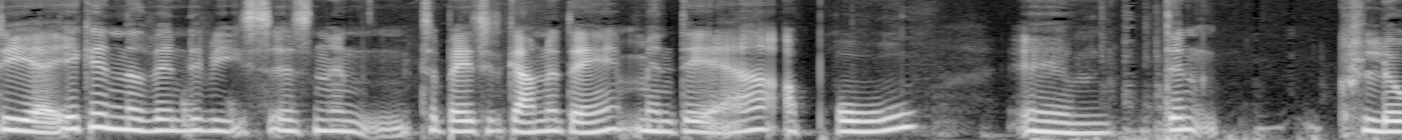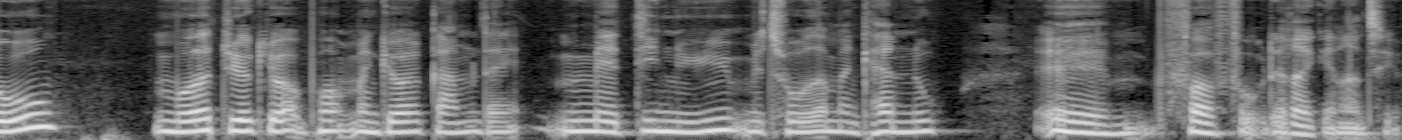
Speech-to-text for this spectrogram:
det er ikke nødvendigvis øh, sådan en, tilbage til de gamle dage, men det er at bruge øhm, den kloge måde at dyrke jord på, man gjorde i gamle dage, med de nye metoder, man kan nu, øhm, for at få det regenerative.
